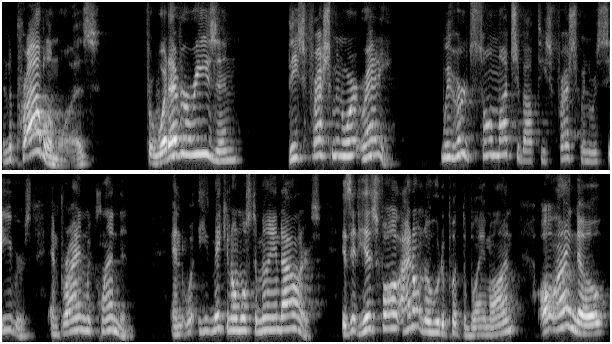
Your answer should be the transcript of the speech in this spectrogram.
And the problem was, for whatever reason, these freshmen weren't ready. We heard so much about these freshman receivers and Bryan McClendon, and he's making almost a million dollars. Is it his fault? I don't know who to put the blame on. All I know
